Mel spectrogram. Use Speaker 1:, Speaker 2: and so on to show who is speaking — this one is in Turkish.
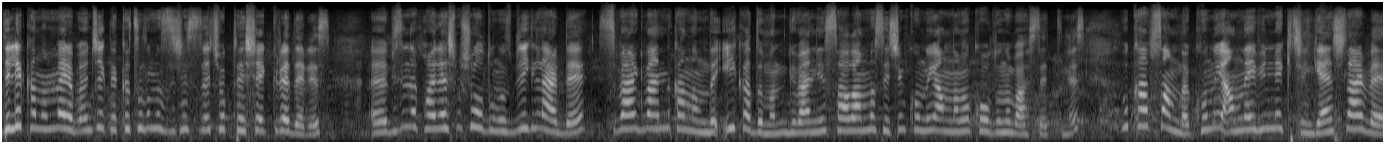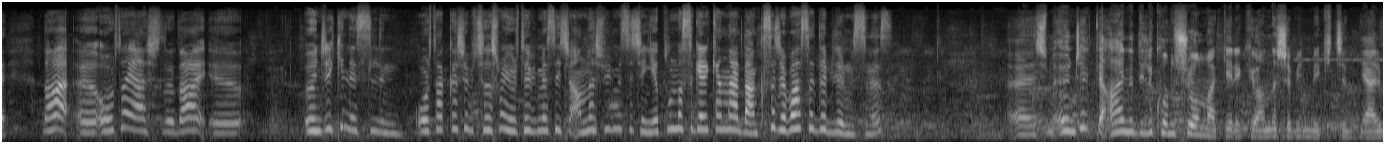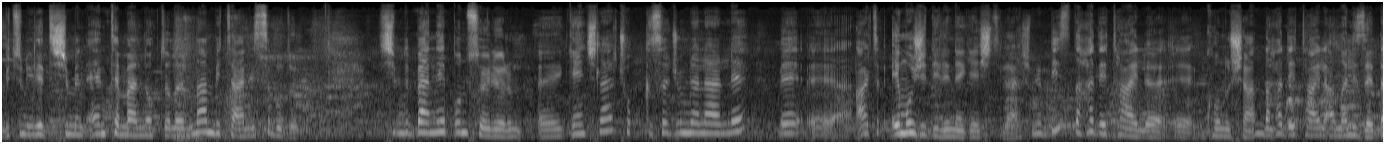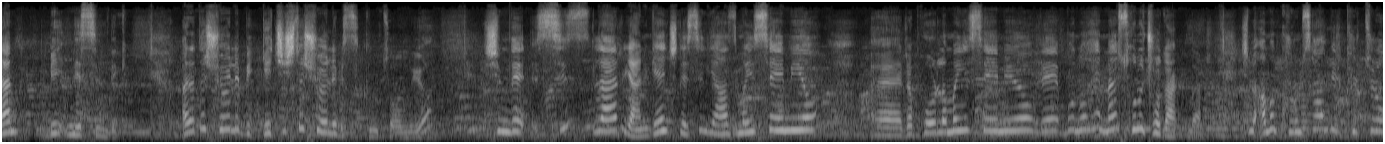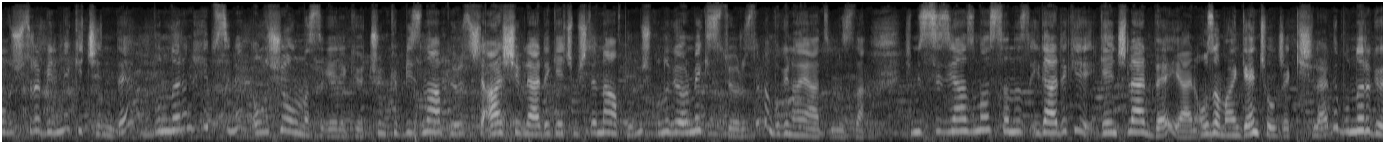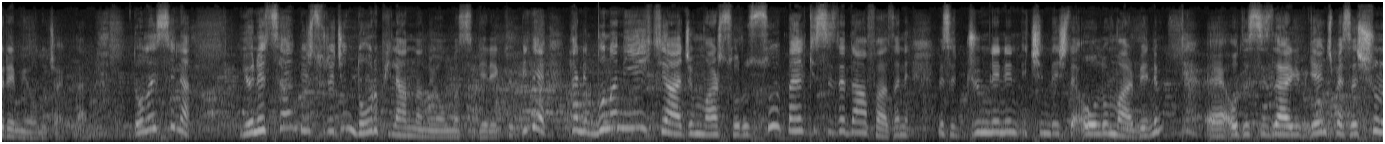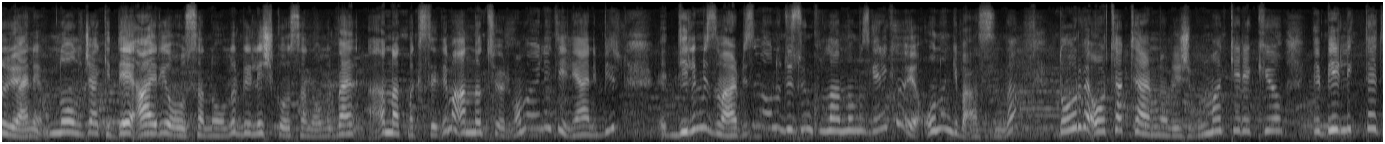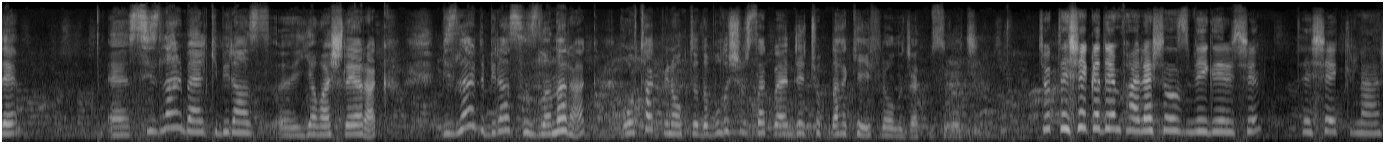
Speaker 1: Dilek Hanım merhaba. Öncelikle katılımınız için size çok teşekkür ederiz. Ee, bizimle paylaşmış olduğunuz bilgilerde siber güvenlik anlamında ilk adımın güvenliğin sağlanması için konuyu anlamak olduğunu bahsettiniz. Bu kapsamda konuyu anlayabilmek için gençler ve daha e, orta yaşlı, daha e, önceki neslin ortaklaşa bir çalışma yürütebilmesi için, anlaşabilmesi için yapılması gerekenlerden kısaca bahsedebilir misiniz?
Speaker 2: Ee, Şimdi öncelikle aynı dili konuşuyor olmak gerekiyor anlaşabilmek için. Yani bütün iletişimin en temel noktalarından bir tanesi budur. Şimdi ben hep bunu söylüyorum. Ee, Gençler çok kısa cümlelerle ve e, artık emoji diline geçtiler. Şimdi biz daha detaylı e, konuşan, daha detaylı analiz eden bir nesildik. Arada şöyle bir geçişte şöyle bir sıkıntı oluyor. Şimdi sizler yani genç nesil yazmayı sevmiyor, e, raporlamayı sevmiyor ve bunu hemen sonuç odaklı. Şimdi ama kurumsal bir kültür oluşturabilmek için de bunların hepsinin oluşuyor olması gerekiyor. Çünkü biz ne yapıyoruz? İşte arşivlerde geçmişte ne yapılmış bunu görmek istiyoruz değil mi bugün hayatımızda? Şimdi siz yazmazsanız ilerideki gençler de yani o zaman genç olacak kişiler de bunları göremiyor olacaklar. Dolayısıyla yönetsel bir sürecin doğru planlanıyor olması gerekiyor. Bir de hani buna niye ihtiyacım var sorusu belki sizde daha fazla. Hani mesela cümlenin içinde işte oğlum var benim. Ee, o da sizler gibi genç. Mesela şunu yani ne olacak ki D ayrı olsa ne olur, birleşik olsa ne olur? Ben anlatmak istediğimi anlatıyorum ama öyle değil. Yani bir e, dilimiz var bizim onu düzgün kullanmamız gerekiyor ya. Onun gibi aslında doğru ve ortak terminoloji bulmak gerekiyor ve birlikte de ee, sizler belki biraz e, yavaşlayarak, bizler de biraz hızlanarak ortak bir noktada buluşursak bence çok daha keyifli olacak bu süreç.
Speaker 1: Çok teşekkür ederim paylaştığınız bilgiler için. Teşekkürler.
